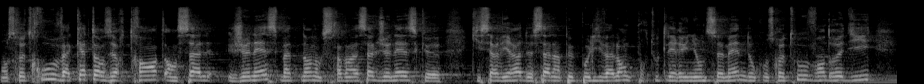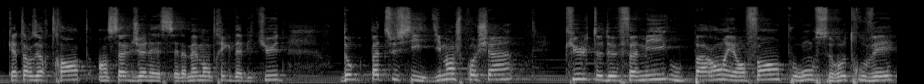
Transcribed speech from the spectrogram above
on se retrouve à 14h30 en salle jeunesse maintenant, donc ce sera dans la salle jeunesse qui servira de salle un peu polyvalente pour toutes les réunions de semaine. Donc on se retrouve vendredi 14h30 en salle jeunesse, c'est la même entrée que d'habitude. Donc pas de souci. Dimanche prochain, culte de famille où parents et enfants pourront se retrouver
